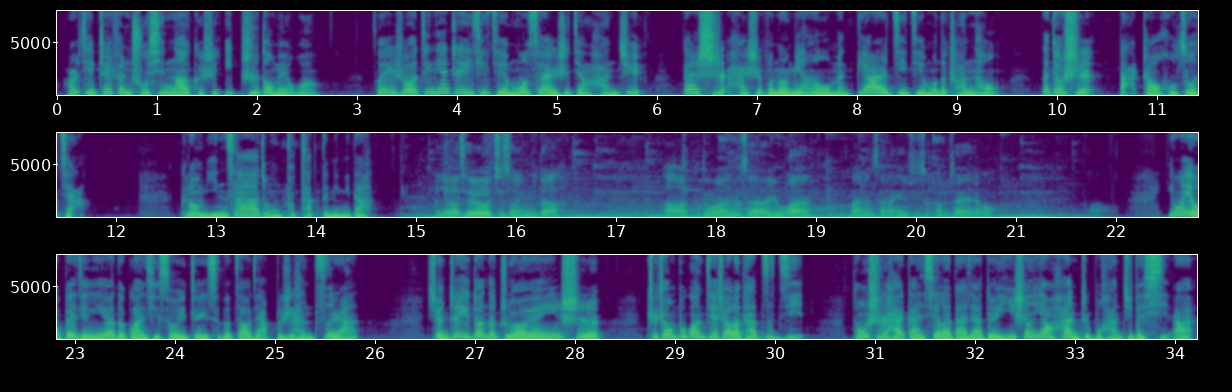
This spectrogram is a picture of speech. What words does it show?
而且这份初心呢，可是一直都没有忘。所以说，今天这一期节目虽然是讲韩剧，但是还是不能免了我们第二季节目的传统，那就是打招呼作假。그럼인사좀부탁드립니 다。 안녕하세요지성입니 다。 啊，그동안의사요한많은사랑해주셔서감사해 요。 因为有背景音乐的关系，所以这一次的造假不是很自然。选这一段的主要原因是，池诚不光介绍了他自己。 同时还感谢了大家对《医生要汉》这部韩剧的喜爱。《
